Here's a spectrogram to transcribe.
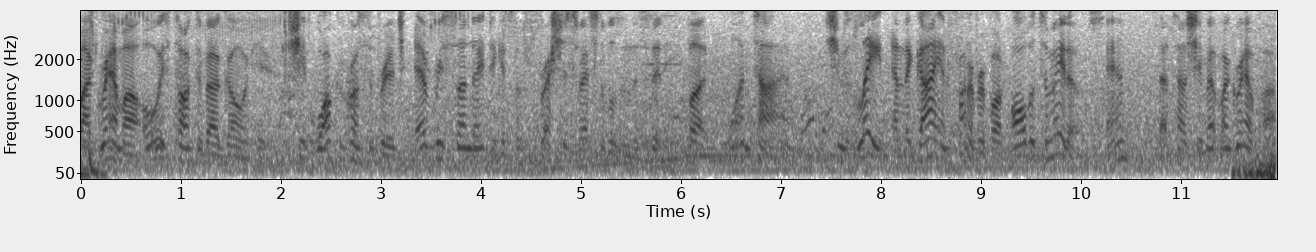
My always talked about going here. She'd walk across the bridge every Sunday to get the freshest vegetables in the city. But one time, she was late and the guy in front of her bought all the tomatoes. And that's how she met my grandpa.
